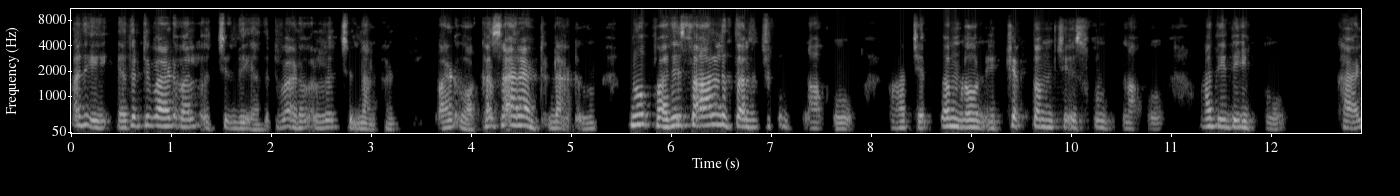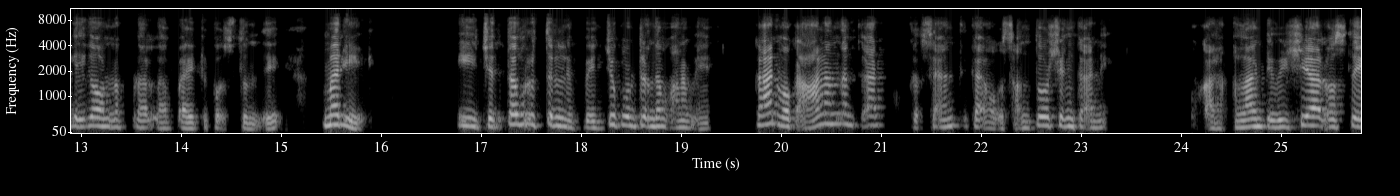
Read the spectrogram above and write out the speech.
అది ఎదుటివాడి వల్ల వచ్చింది ఎదుటివాడి వల్ల వచ్చింది అన్నాడు. వాడు ఒక్కసారి అంటున్నాడు నువ్వు పదిసార్లు తలుచుకుంటున్నావు ఆ చిత్తంలో నిక్షిప్తం చేసుకుంటున్నావు అది నీకు ఖాళీగా ఉన్నప్పుడల్లా బయటకు వస్తుంది మరి ఈ చిత్తవృత్తుల్ని పెంచుకుంటుంది మనమే. కానీ ఒక ఆనందం కానీ ఒక శాంతి కానీ ఒక సంతోషం కానీ ఒక అలాంటి విషయాలు వస్తే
